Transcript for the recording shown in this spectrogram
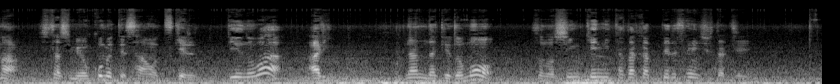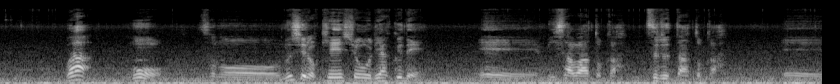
まあ親しみを込めて3をつけるっていうのはあり。なんだけどもその真剣に戦ってる選手たちはもうそのむしろ継承略で、えー、三沢とか鶴田とか、え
